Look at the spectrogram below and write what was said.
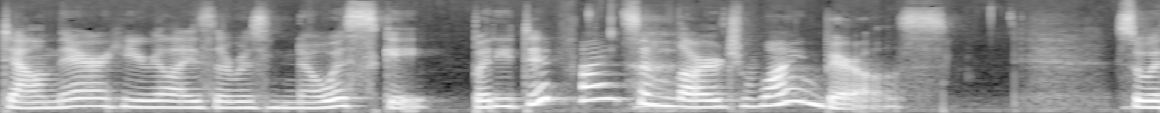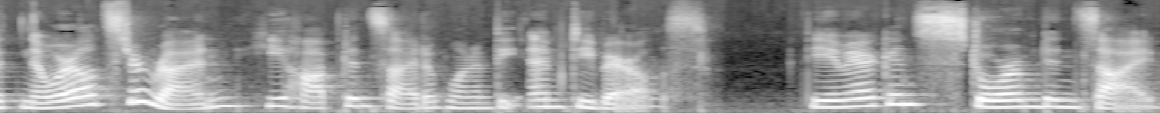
Down there, he realized there was no escape, but he did find some large wine barrels. So, with nowhere else to run, he hopped inside of one of the empty barrels. The Americans stormed inside.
